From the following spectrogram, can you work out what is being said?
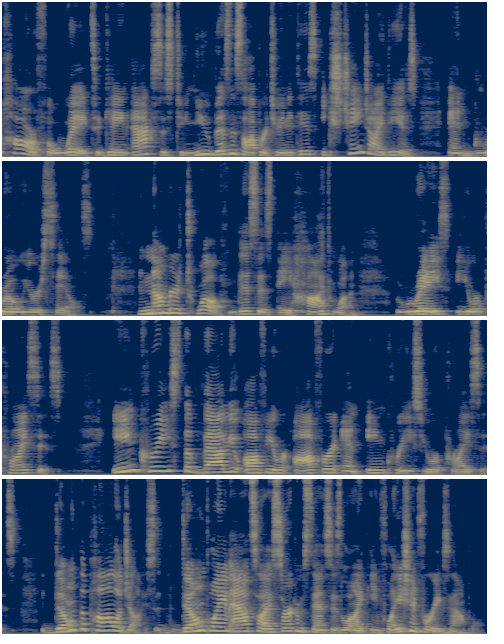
powerful way to gain access to new business opportunities, exchange ideas, and grow your sales. Number 12, this is a hot one raise your prices. Increase the value of your offer and increase your prices. Don't apologize. Don't blame outside circumstances like inflation, for example.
